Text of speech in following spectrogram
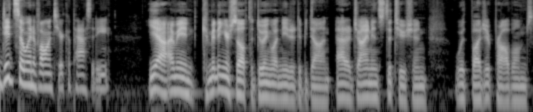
did so in a volunteer capacity. Yeah, I mean, committing yourself to doing what needed to be done at a giant institution with budget problems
